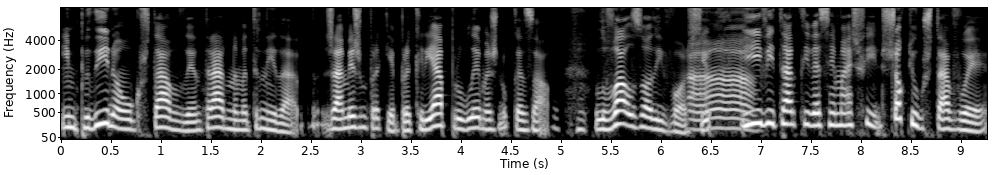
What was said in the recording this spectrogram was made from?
impediram o Gustavo de entrar na maternidade. Já mesmo para quê? Para criar problemas no casal, levá-los ao divórcio Ah. e evitar que tivessem mais filhos. Só que o Gustavo é.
